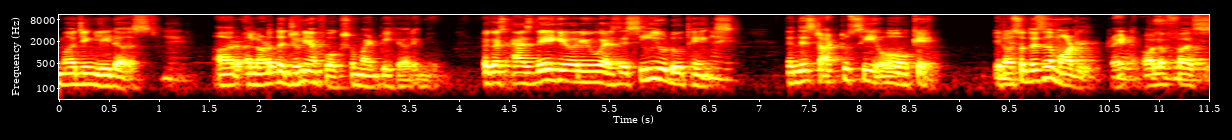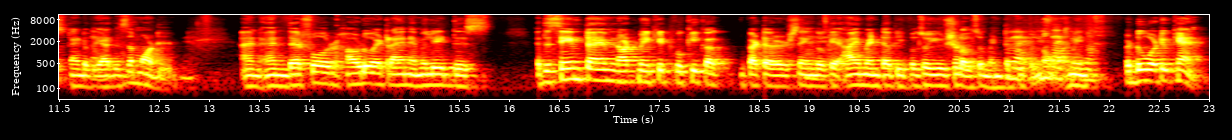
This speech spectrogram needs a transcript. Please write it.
emerging leaders or a lot of the junior folks who might be hearing you because as they hear you as they see you do things then they start to see, oh, okay, you know. So this is a model, right? Yeah, All of us kind of, yeah, this is a model, yeah. and and therefore, how do I try and emulate this? At the same time, not make it cookie cutter, saying, okay, I mentor people, so you should also mentor people. No, exactly. I mean, but do what you can.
